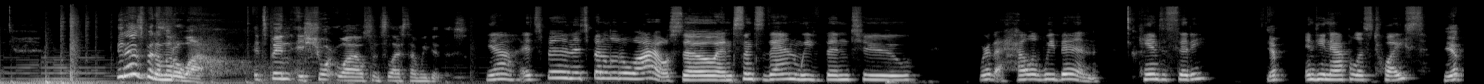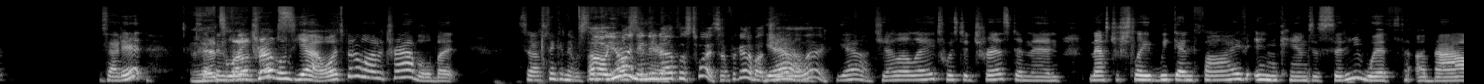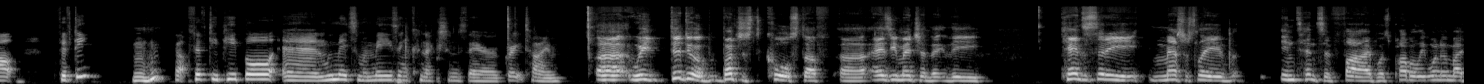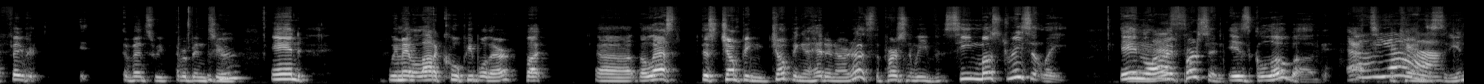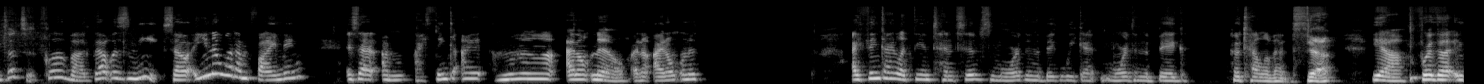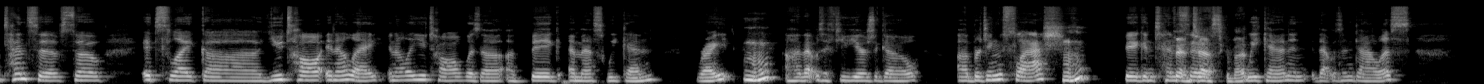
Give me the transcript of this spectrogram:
It has been a little while. It's been a short while since the last time we did this. Yeah, it's been it's been a little while. So, and since then we've been to where the hell have we been? Kansas City. Yep. Indianapolis twice. Yep. Is that it? That It's a lot of traveling. Yeah, well, it's been a lot of travel, but so I was thinking there was something. Oh, you're in there. Indianapolis twice. I forgot about Yeah, GLLA. yeah, GLLA, Twisted Tryst, and then Master Slave Weekend Five in Kansas City with about fifty, hmm about fifty people, and we made some amazing connections there. Great time. Uh, we did do a bunch of cool stuff. Uh, as you mentioned, the, the Kansas City Master Slave Intensive Five was probably one of my favorite events we've ever been to, Mhm. and we met a lot of cool people there. But uh, the last, this jumping jumping ahead in our notes, the person we've seen most recently in live person is Glowbug at Oh, the. Kansas City Intensive. Glowbug. That was neat. So you know what I'm finding is that I'm. I think I. uh, I don't know. I don't. I don't want to. I think I like the intensives more than the big weekend, more than the big hotel events. Yeah, Yeah, for the intensive. So it's like uh, Utah in LA. In LA, Utah was a, a big MS weekend, right? hmm Uh, that was a few years ago. Uh, Bridging the Slash, Mhm. Big intensive fantastic event. weekend, and that was in Dallas.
